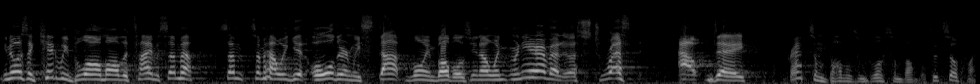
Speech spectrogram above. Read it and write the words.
You know, as a kid, we blow them all the time. And somehow, some, somehow we get older and we stop blowing bubbles. You know, when, when you have a, a stressed out day, grab some bubbles and blow some bubbles. It's so fun.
